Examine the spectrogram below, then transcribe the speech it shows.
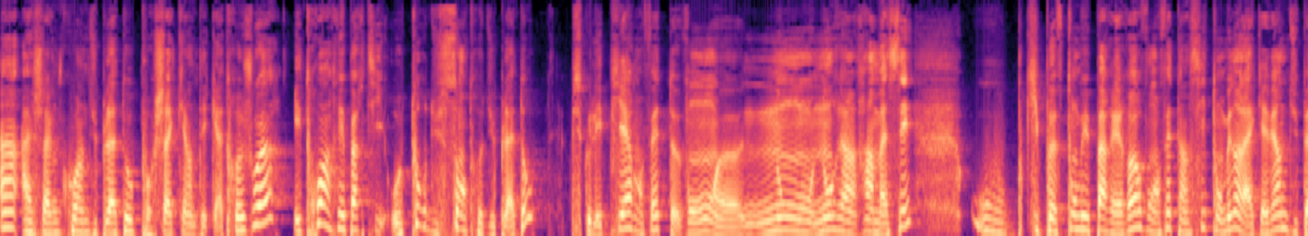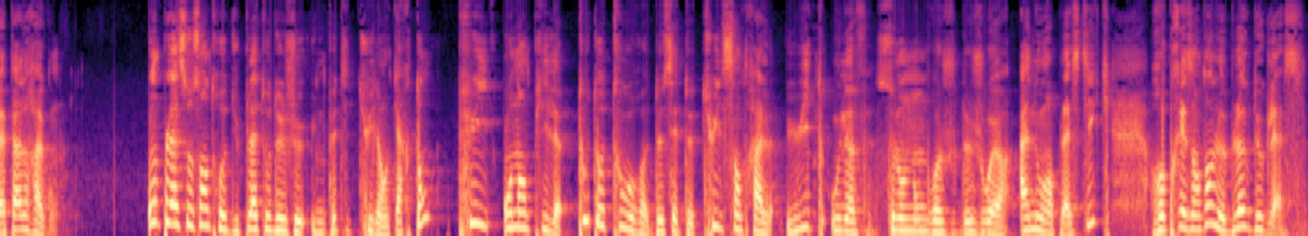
un à chaque coin du plateau pour chacun des quatre joueurs et trois répartis autour du centre du plateau puisque les pierres en fait vont euh, non non ramassées ou qui peuvent tomber par erreur vont en fait ainsi tomber dans la caverne du papa dragon. On place au centre du plateau de jeu une petite tuile en carton puis on empile tout autour de cette tuile centrale 8 ou 9 selon le nombre de joueurs anneaux en plastique représentant le bloc de glace.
